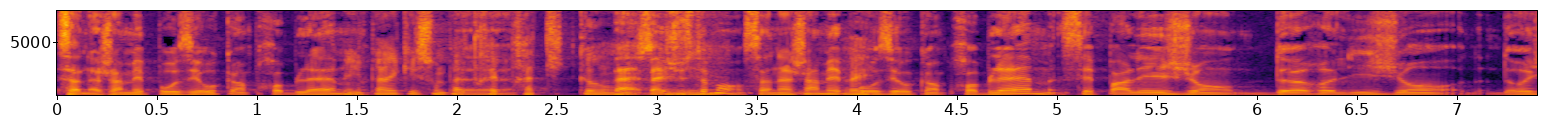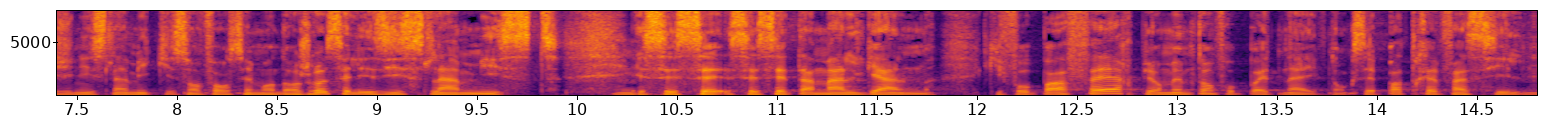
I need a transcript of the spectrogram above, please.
Ça n'a jamais posé aucun problème. Mais il paraît qu'ils sont pas très euh, pratiquants. Ben, ben justement, ça n'a jamais posé aucun problème. C'est pas les gens de religion d'origine islamique qui sont forcément dangereux, c'est les islamistes. Mm. Et c'est cet amalgame qu'il faut pas faire, puis en même temps, il faut pas être naïf. Donc, c'est pas très facile. Mm.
